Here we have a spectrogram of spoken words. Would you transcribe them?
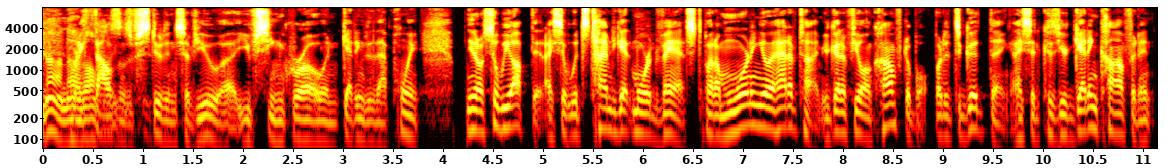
No, not Thousands of students have you uh, you've seen grow and getting to that point. You know, so we upped it. I said, well, it's time to get more advanced, but I'm warning you ahead of time. You're going to feel uncomfortable, but it's a good thing. I said, because you're getting confident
